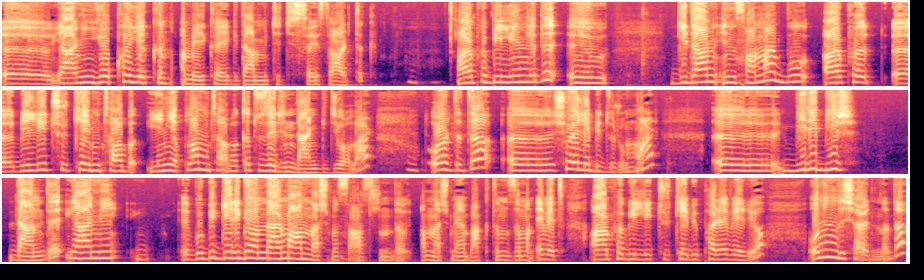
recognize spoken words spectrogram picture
Hmm e, yani yoka yakın Amerika'ya giden mülteci sayısı artık. Hı hı. Avrupa Birliği'nde de e, giden insanlar bu Avrupa e, Birliği Türkiye mütaba yeni yapılan mutabakat üzerinden gidiyorlar. Evet. Orada da e, şöyle bir durum var. E, biri bir dendi. Yani e, bu bir geri gönderme anlaşması aslında anlaşmaya baktığımız zaman. Evet Avrupa Birliği Türkiye bir para veriyor. Onun dışarında da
